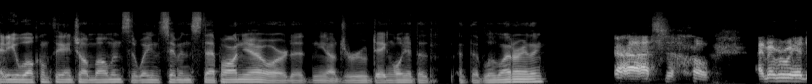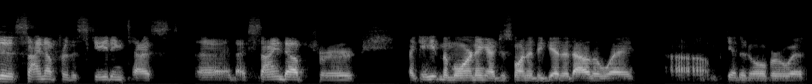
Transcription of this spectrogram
Any welcome to the NHL moments? Did Wayne Simmonds step on you, or did you know Drew dangle you at the at the blue line or anything? Uh, so I remember we had to sign up for the skating test, uh, and I signed up for like eight in the morning. I just wanted to get it out of the way, um, get it over with.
